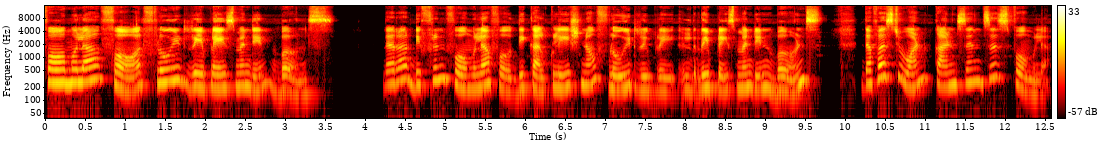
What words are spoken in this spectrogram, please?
Formula for fluid replacement in burns. There are different formula for the calculation of fluid repra- replacement in burns. The first one consensus formula.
